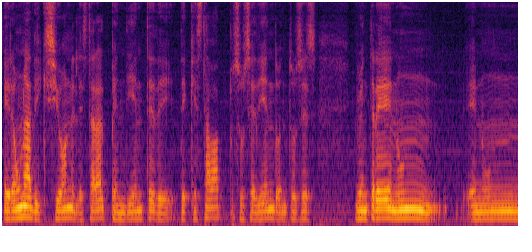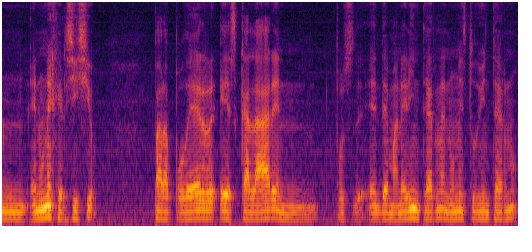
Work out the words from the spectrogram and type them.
era una adicción el estar al pendiente de, de qué estaba sucediendo. Entonces yo entré en un, en un, en un ejercicio para poder escalar en, pues, de, manera interna, en un estudio interno,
